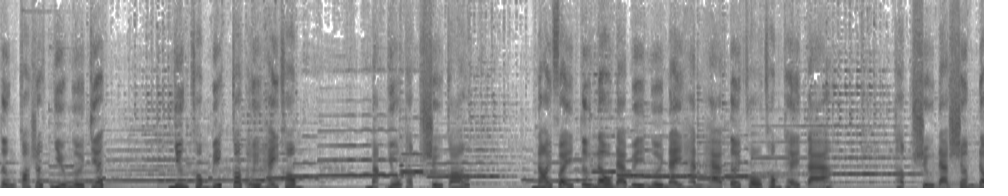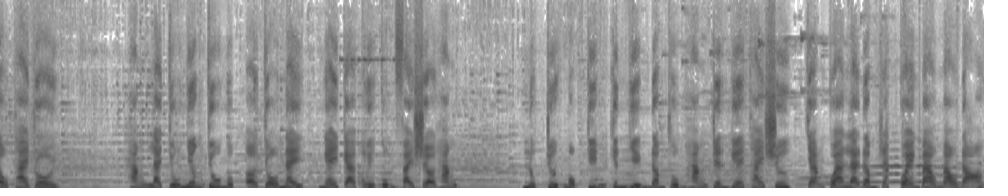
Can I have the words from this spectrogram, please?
từng có rất nhiều người chết, Nhưng không biết có quỷ hay không. Mặc dù thật sự có Nói vậy, từ lâu đã bị người này hành hạ tới khổ không thể tả. Thật sự đã sớm đầu thai rồi. Hắn là chủ nhân chu ngục ở chỗ này, Ngay cả quỷ cũng phải sợ hắn. Lúc trước một kiếm kinh diễm đâm thủng hắn trên ghế thái sư, Chẳng qua là đâm rách quan vào màu đỏ.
